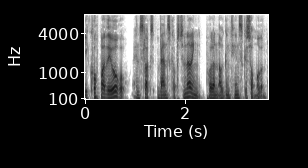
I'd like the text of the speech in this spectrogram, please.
i Copa de Oro, en slags vennskapsturnering på den argentinske sommeren.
